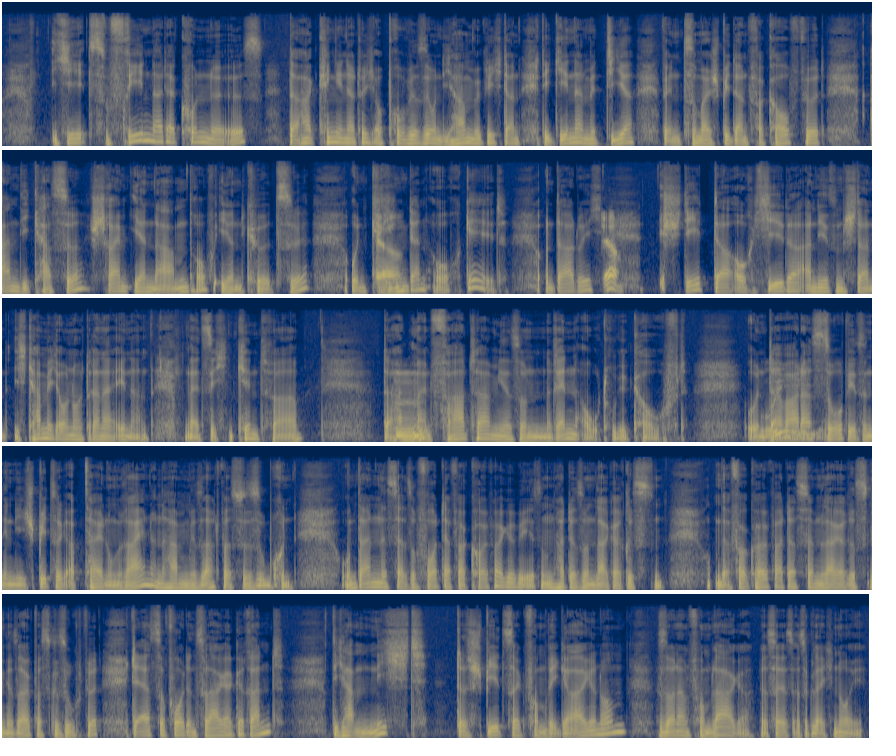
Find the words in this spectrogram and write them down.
je zufriedener der Kunde ist, da kriegen die natürlich auch Provision. Die haben wirklich dann, die gehen dann mit dir, wenn zum Beispiel dann verkauft wird, an die Kasse, schreiben ihren Namen drauf, ihren Kürzel und kriegen ja. dann auch Geld. Und dadurch ja. steht da auch jeder an diesem Stand. Ich kann mich auch noch dran erinnern, als ich ein Kind war, da hat mhm. mein Vater mir so ein Rennauto gekauft. Und Ui. da war das so, wir sind in die Spielzeugabteilung rein und haben gesagt, was wir suchen. Und dann ist da sofort der Verkäufer gewesen und hatte so einen Lageristen. Und der Verkäufer hat das dem Lageristen gesagt, was gesucht wird. Der ist sofort ins Lager gerannt. Die haben nicht das Spielzeug vom Regal genommen, sondern vom Lager. Das heißt also gleich neu.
